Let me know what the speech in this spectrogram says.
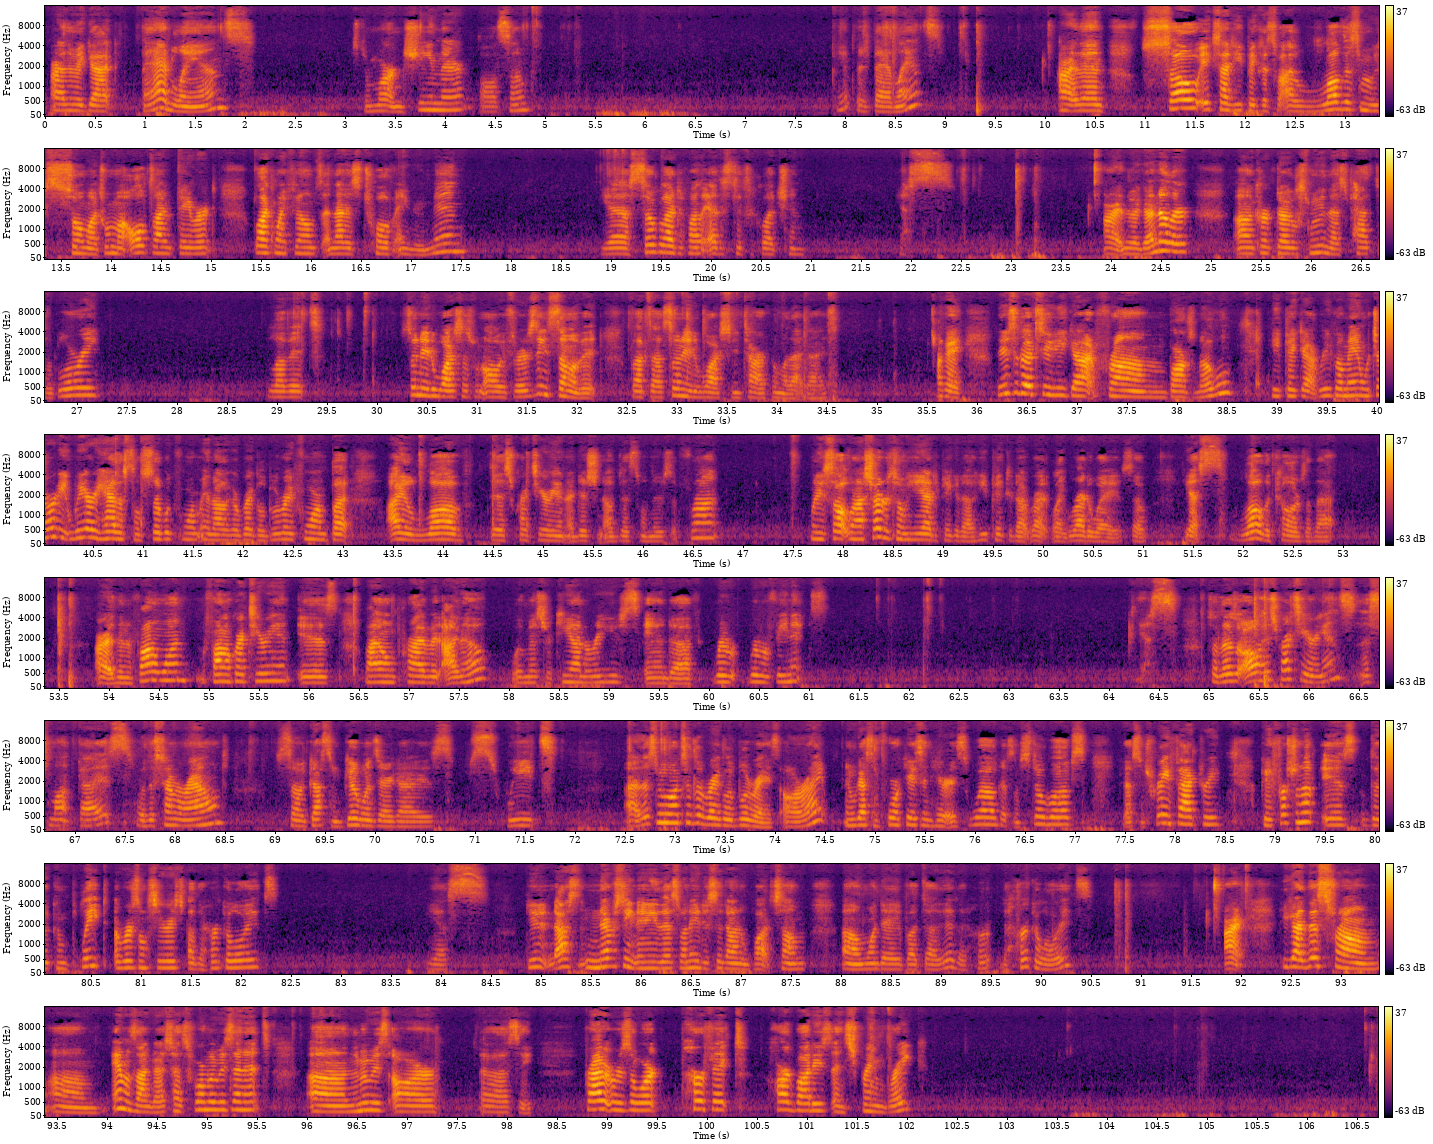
Alright, then we got Badlands. Mr. Martin Sheen there. Awesome. Yep, there's Badlands. Alright then, so excited he picked this one. I love this movie so much. One of my all-time favorite black white films, and that is 12 Angry Men. Yes, so glad to finally add this to the collection. Yes. Alright, and then we got another uh, Kirk Douglas movie, and that's Path to Glory. Love it. So need to watch this one all the way through. I've seen some of it, but uh, so need to watch the entire film of that, guys. Okay, these are the two he got from Barnes & Noble. He picked out Repo Man, which already we already had this on Steelbook form and like a regular Blu-ray form, but I love this Criterion edition of this one. There's the front. When he saw it, when I showed it to him, he had to pick it up. He picked it up right like right away. So yes, love the colors of that. Alright, then the final one, the final criterion is My Own Private Idaho with Mr. Keanu Reeves and uh, River, River Phoenix. Yes. So those are all his criterions this month, guys, or this time around. So I got some good ones there, guys. Sweet. Alright, let's move on to the regular Blu-rays, alright? And we got some 4Ks in here as well. Got some Steelbooks. Got some Scream Factory. Okay, first one up is the complete original series of the Herculoids. Yes. Dude, I've never seen any of this. So I need to sit down and watch some um, one day. But uh, yeah, the, Her the Herculoids. Alright, you got this from um, Amazon, guys. It has four movies in it. Um, the movies are, uh, let's see, Private Resort, Perfect, Hard Bodies, and Spring Break.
